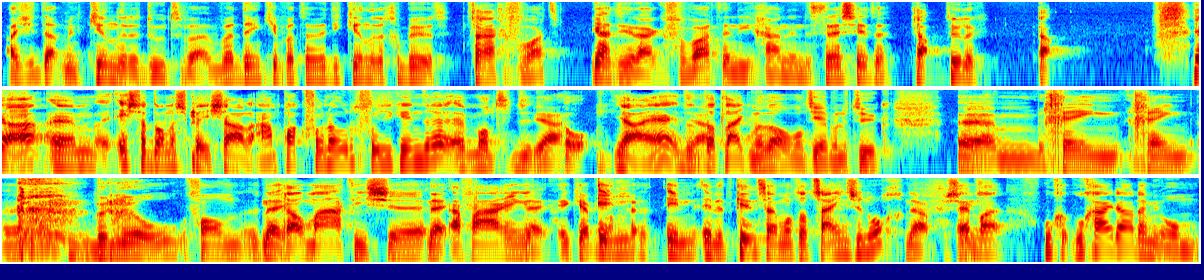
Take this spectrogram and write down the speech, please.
Als je dat met kinderen doet, wat, wat denk je wat er met die kinderen gebeurt? Ze raken verward. Ja, die raken verward en die gaan in de stress zitten. Ja. Tuurlijk. Ja. Ja, ehm, is er dan een speciale aanpak voor nodig voor je kinderen? Eh, Want de- Ja. oh, ja, hè, dat, Ja. dat lijkt me wel. Want die hebben natuurlijk ehm, geen, geen eh, benul van Nee. traumatische Nee. ervaringen Nee, ik heb nog in, geen- in, in het kind zijn. Want dat zijn ze nog. Nou, precies. Hè, maar hoe, hoe ga je daar dan mee om?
